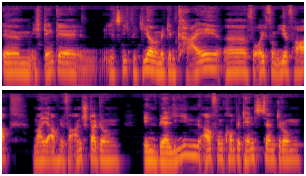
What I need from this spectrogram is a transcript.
ähm, ich denke, jetzt nicht mit dir, aber mit dem Kai äh, für euch vom IFH mal ja auch eine Veranstaltung in Berlin, auch vom Kompetenzzentrum.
